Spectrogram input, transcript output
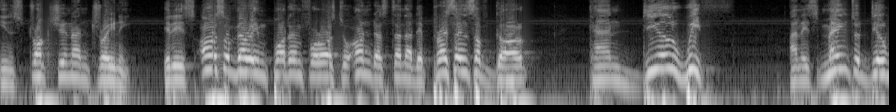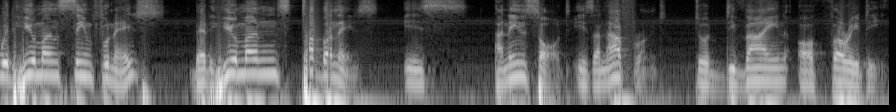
instruction and training. It is also very important for us to understand that the presence of God can deal with and is meant to deal with human sinfulness, but human stubbornness is an insult, is an affront to divine authority.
